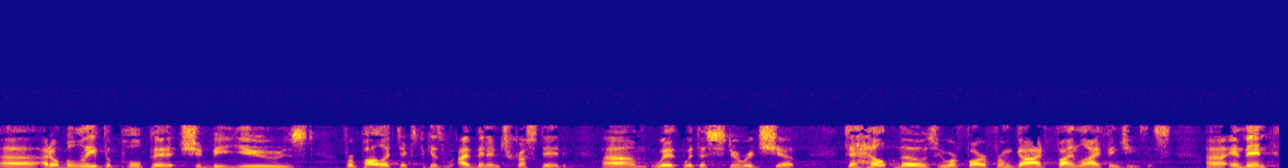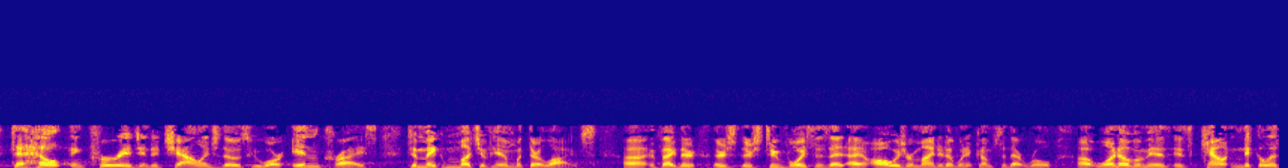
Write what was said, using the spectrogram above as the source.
uh, I don't believe the pulpit should be used for politics because I've been entrusted um, with, with a stewardship to help those who are far from God find life in Jesus. Uh, and then to help encourage and to challenge those who are in Christ to make much of Him with their lives. Uh, in fact, there, there's, there's two voices that I'm always reminded of when it comes to that role. Uh, one of them is, is Count Nicholas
